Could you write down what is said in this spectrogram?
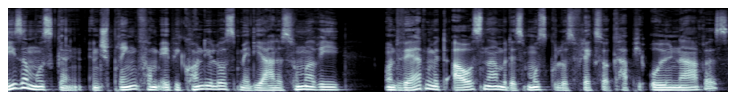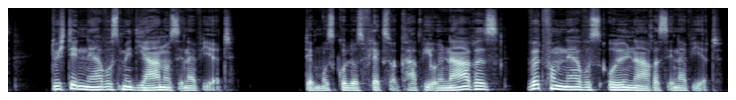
Diese Muskeln entspringen vom Epicondylus medialis humeri und werden mit Ausnahme des Musculus flexor carpi ulnaris durch den Nervus medianus innerviert. Der Musculus flexor carpi ulnaris wird vom Nervus ulnaris innerviert.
